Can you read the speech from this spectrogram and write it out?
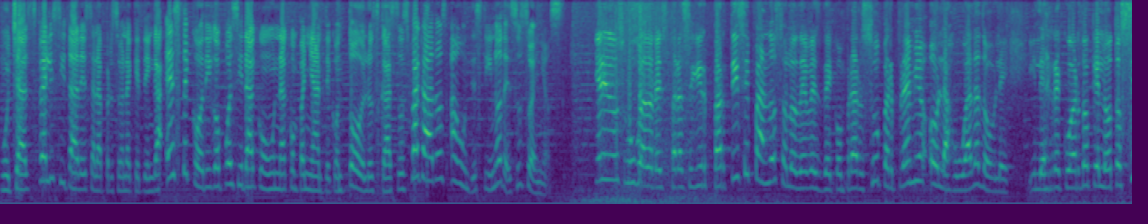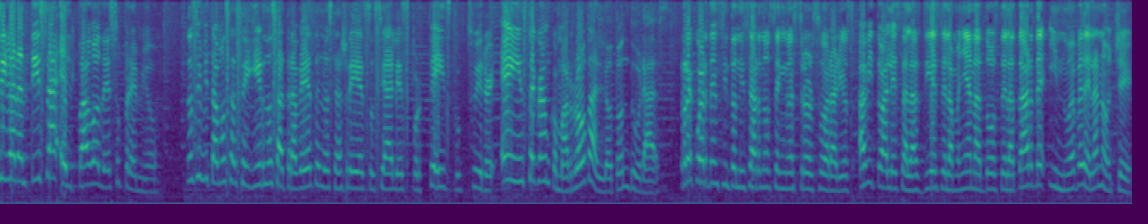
Muchas felicidades a la persona que tenga este código, pues irá con un acompañante con todos los gastos pagados a un destino de sus sueños. Queridos jugadores, para seguir participando solo debes de comprar Super Premio o la jugada doble. Y les recuerdo que Loto sí garantiza el pago de su premio. Los invitamos a seguirnos a través de nuestras redes sociales por Facebook, Twitter e Instagram como arroba Loto Honduras. Recuerden sintonizarnos en nuestros horarios habituales a las 10 de la mañana, 2 de la tarde y 9 de la noche,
